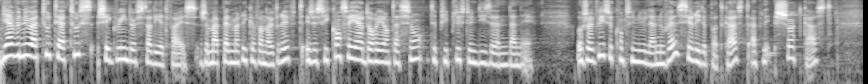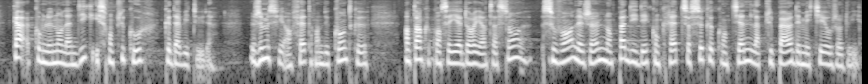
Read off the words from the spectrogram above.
Bienvenue à toutes et à tous chez Greener Study Advice. Je m'appelle Marieke van der Drift et je suis conseillère d'orientation depuis plus d'une dizaine d'années. Aujourd'hui, je continue la nouvelle série de podcasts appelée Shortcast, car, comme le nom l'indique, ils seront plus courts que d'habitude. Je me suis en fait rendu compte que, en tant que conseillère d'orientation, souvent les jeunes n'ont pas d'idées concrètes sur ce que contiennent la plupart des métiers aujourd'hui.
